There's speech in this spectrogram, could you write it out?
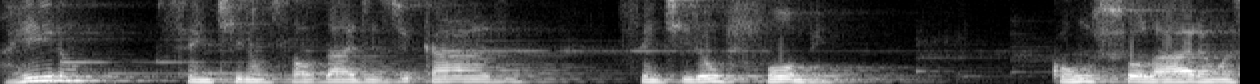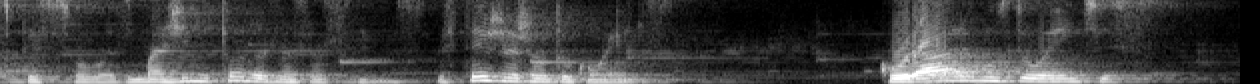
riram, sentiram saudades de casa, sentiram fome, consolaram as pessoas. Imagine todas essas cenas, esteja junto com eles. Curaram os doentes,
